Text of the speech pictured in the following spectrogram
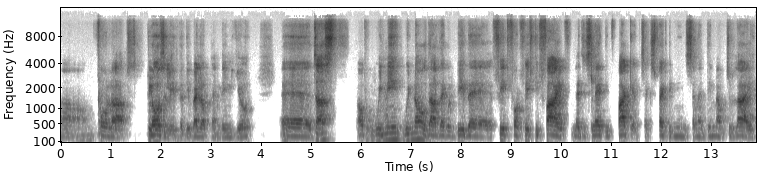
um, follow-ups closely the development in EU. Uh, just we need we know that there will be the Fit for 55 legislative package expecting in 17th of July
